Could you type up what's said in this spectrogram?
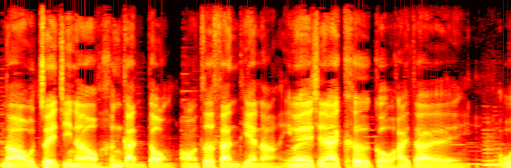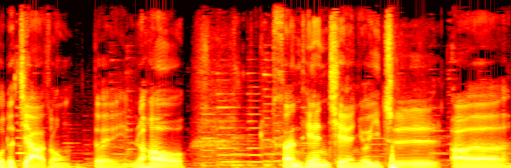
那我最近呢很感动哦，这三天呐，因为现在客狗还在我的家中，对，然后三天前有一只呃。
